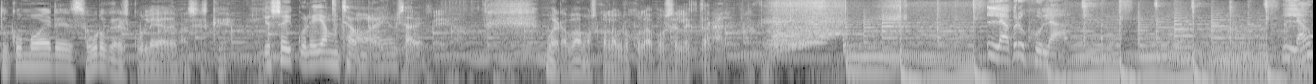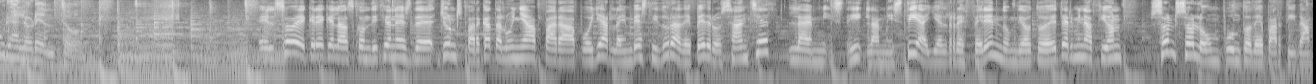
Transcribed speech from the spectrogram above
Tú como eres, seguro que eres culé, además, es que... Yo soy culé y a mucha honra, Ay, ya lo sabes. Bueno, vamos con la brújula postelectoral. porque- La brújula. Laura Lorenzo. El PSOE cree que las condiciones de Junts per Catalunya para apoyar la investidura de Pedro Sánchez, la amnistía, y el referéndum de autodeterminación son solo un punto de partida.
